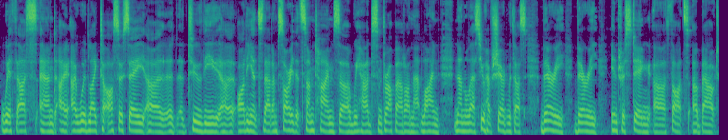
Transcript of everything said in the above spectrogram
with us. And I, I would like to also say uh, to the uh, audience that I'm sorry that sometimes uh, we had some dropout on that line. Nonetheless, you have shared with us very, very interesting uh, thoughts about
